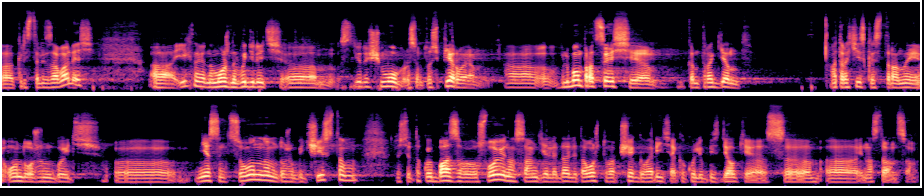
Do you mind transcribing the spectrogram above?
э, кристаллизовались. Э, их, наверное, можно выделить э, следующим образом. То есть первое, э, в любом процессе контрагент от российской стороны он должен быть э, несанкционным, должен быть чистым. То есть это такое базовое условие, на самом деле, да, для того, чтобы вообще говорить о какой-либо сделке с э, иностранцем.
